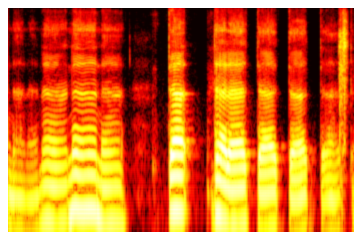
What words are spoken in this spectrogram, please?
na, na, na, na, Da, da, da, da, da, da, da.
